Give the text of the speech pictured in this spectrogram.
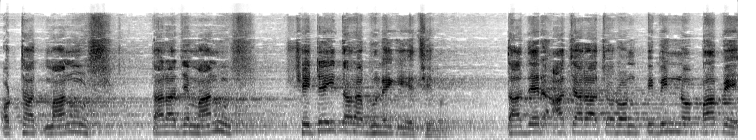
অর্থাৎ মানুষ, তারা যে মানুষ, সেটাই তারা ভুলে গিয়েছিল। তাদের আচার আচরণ বিভিন্ন পাপে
